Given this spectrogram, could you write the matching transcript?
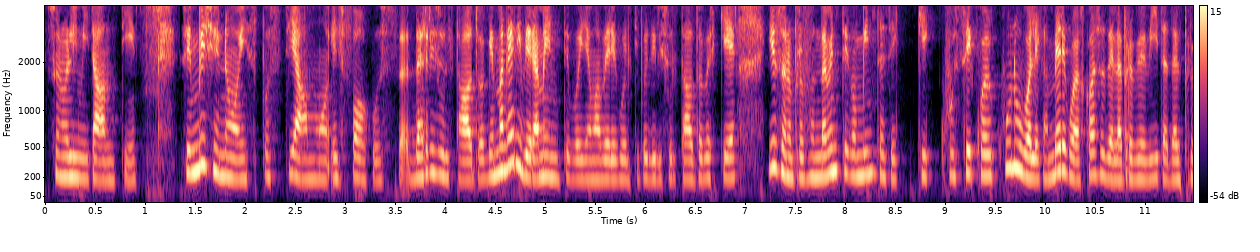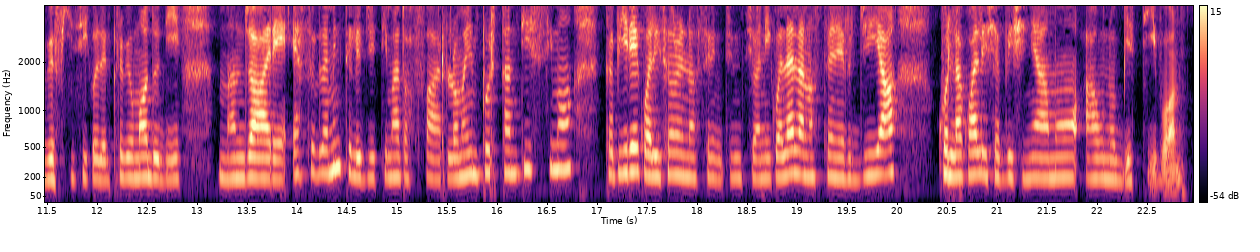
sono limitanti. Se invece noi spostiamo il focus dal risultato, che magari veramente vogliamo avere quel tipo di risultato, perché io sono profondamente convinta se, che se qualcuno vuole cambiare qualcosa della propria vita, del proprio fisico, del proprio modo di mangiare, è assolutamente legittimato a farlo, ma è importantissimo capire quali sono le nostre intenzioni, qual è la nostra energia con la quale ci avviciniamo a un obiettivo.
